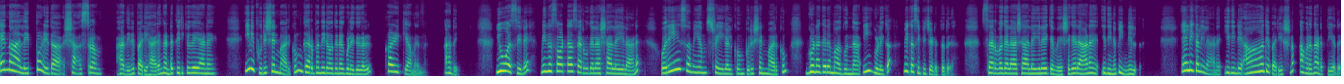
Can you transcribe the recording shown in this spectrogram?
എന്നാൽ ഇപ്പോഴിതാ ശാസ്ത്രം അതിന് പരിഹാരം കണ്ടെത്തിയിരിക്കുകയാണ്. ഇനി പുരുഷന്മാർക്കും ഗർഭനിരോധന ഗുളികകൾ കഴിക്കാമെന്ന്. അതെ യു എസിലെ മിനസോട്ട സർവകലാശാലയിലാണ് ഒരേ സമയം സ്ത്രീകൾക്കും പുരുഷന്മാർക്കും ഗുണകരമാകുന്ന ഈ ഗുളിക വികസിപ്പിച്ചെടുത്തത്. സർവകലാശാലയിലെ ഗവേഷകരാണ് ഇതിന് പിന്നിൽ. എലികളിലാണ് ഇതിന്റെ ആദ്യ പരീക്ഷണം അവർ നടത്തിയത്.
